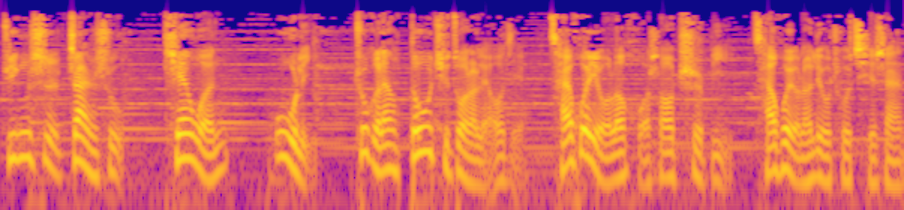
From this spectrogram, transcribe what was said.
军事、战术、天文、物理，诸葛亮都去做了了解，才会有了火烧赤壁，才会有了六出祁山，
